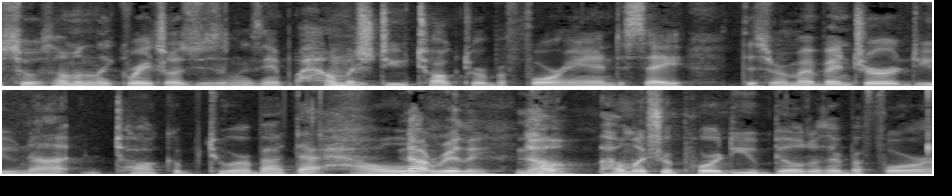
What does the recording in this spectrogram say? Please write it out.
So, someone like Rachel, as just an example, Mm-hmm. how much do you talk to her beforehand to say this is my venture? Do you not talk to her about that? How? Not really, no. How, how much rapport do you build with her before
